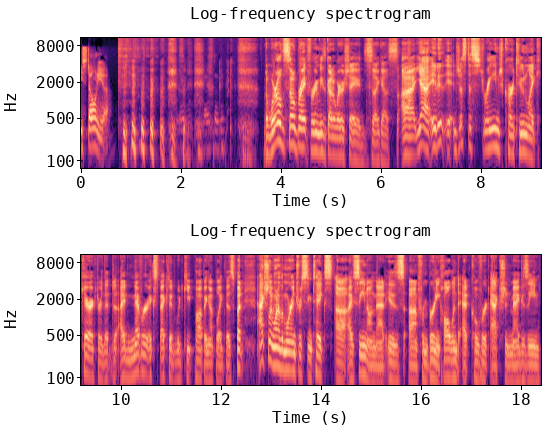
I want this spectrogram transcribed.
Estonia. the world's so bright for him, he's got to wear shades, I guess. Uh, yeah, it is it, just a strange cartoon like character that I never expected would keep popping up like this. But actually, one of the more interesting takes uh, I've seen on that is uh, from Bernie Holland at Covert Action Magazine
